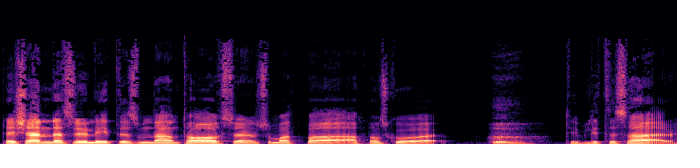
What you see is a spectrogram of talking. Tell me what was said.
det kändes ju lite som när han tar av sig den, som att bara, att man skulle, typ lite så här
